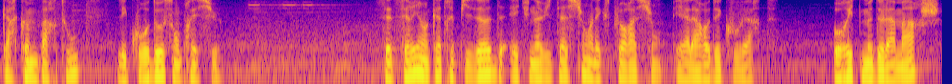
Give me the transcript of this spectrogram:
Car comme partout, les cours d'eau sont précieux. Cette série en quatre épisodes est une invitation à l'exploration et à la redécouverte. Au rythme de la marche,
